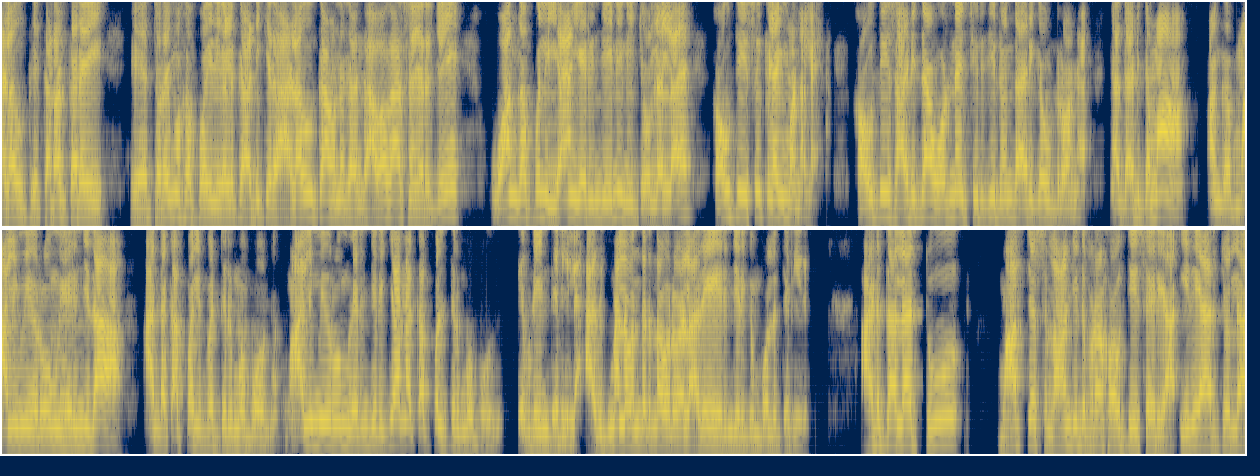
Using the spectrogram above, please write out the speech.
அளவுக்கு கடற்கரை துறைமுக பகுதிகளுக்கு அடிக்கிற அளவுக்கு அவனுக்கு அங்கே அவகாசம் இருக்கு. உன் கப்பல் ஏன் எரிஞ்சுன்னு நீ சொல்லலை. ஹவுத்தீஸு கிளைம் பண்ணலை. ஹவுத்தீஸ் அடித்தா உடனே சிரிச்சிட்டு வந்து அறிக்கை விட்டுருவாங்க. அது அடித்தமா? அங்கே மாலுமி ரூம் எரிஞ்சுதா? அந்த கப்பல் இப்போ திரும்ப போகணும் மாலுமி ரூம் எரிஞ்சிருக்கு? ஆனால் கப்பல் திரும்ப போகுது. எப்படின்னு தெரியல. அதுக்கு மேலே வந்திருந்தா ஒருவேளை அதே எரிஞ்சிருக்கும் போல தெரியுது. அடுத்தால டூ மார்ச்சஸ் லாஞ்சிட்டு ஃப்ரம் ஹவுத்தீஸ் ஏரியா இது யார் சொல்லா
